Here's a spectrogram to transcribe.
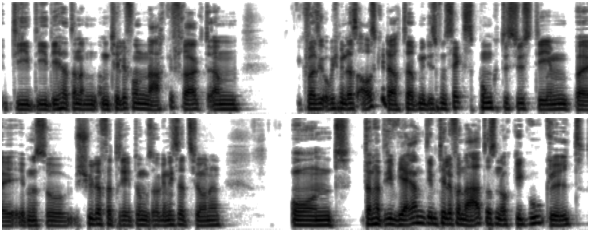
die, die, die hat dann am, am Telefon nachgefragt, ähm, quasi, ob ich mir das ausgedacht habe mit diesem Sechs-Punkte-System bei eben so Schülervertretungsorganisationen. Und dann hat die während dem Telefonat das noch gegoogelt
